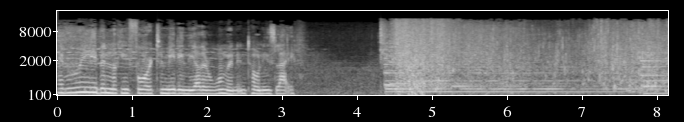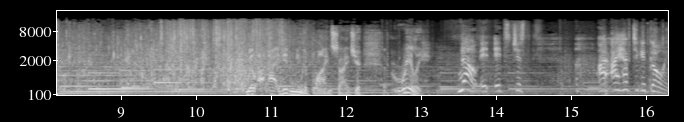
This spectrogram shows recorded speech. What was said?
I've really been looking forward to meeting the other woman in Tony's life. Well, I, I didn't mean to blindside you. Really. No, it, it's just. I, I have to get going.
